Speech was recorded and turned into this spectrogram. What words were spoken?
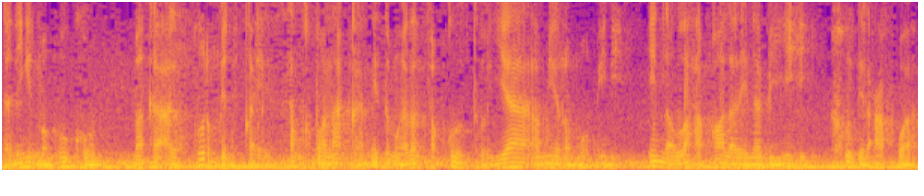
dan ingin menghukum maka Al-Qur bin Qais sang keponakan itu mengatakan fakultu ya amirul mu'minin inna allaha qala li nabiyyihi khudil afwa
